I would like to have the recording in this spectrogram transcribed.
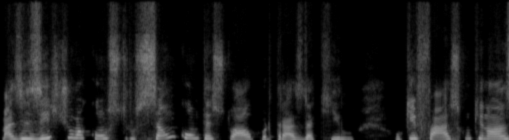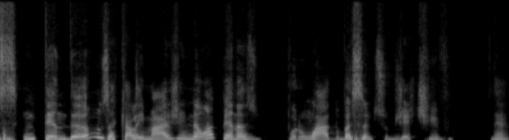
mas existe uma construção contextual por trás daquilo, o que faz com que nós entendamos aquela imagem não apenas por um lado bastante subjetivo, né?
